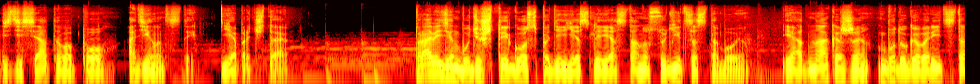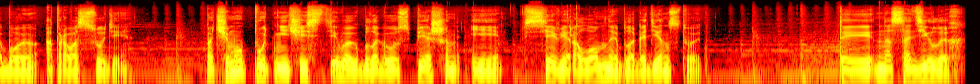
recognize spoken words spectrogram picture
с 10 по 11. Я прочитаю. «Праведен будешь ты, Господи, если я стану судиться с тобою, и однако же буду говорить с тобою о правосудии. Почему путь нечестивых благоуспешен и все вероломные благоденствуют? Ты насадил их,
